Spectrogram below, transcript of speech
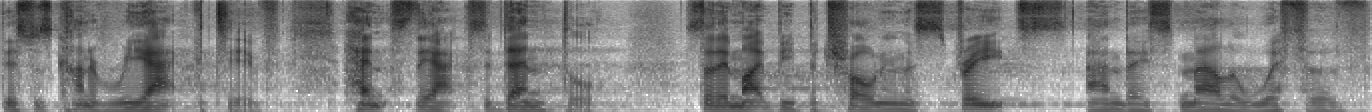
This was kind of reactive, hence the accidental. So they might be patrolling the streets and they smell a whiff of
